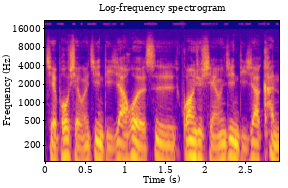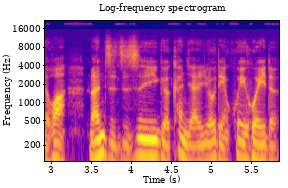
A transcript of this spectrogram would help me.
解剖显微镜底下或者是光学显微镜底下看的话，卵子只是一个看起来有点灰灰的。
